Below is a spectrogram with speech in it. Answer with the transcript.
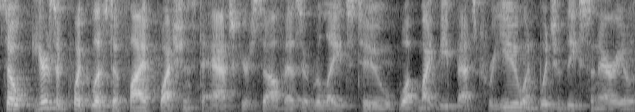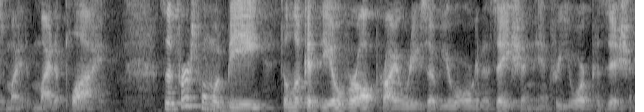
So here's a quick list of five questions to ask yourself as it relates to what might be best for you and which of these scenarios might, might apply. So the first one would be to look at the overall priorities of your organization and for your position.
